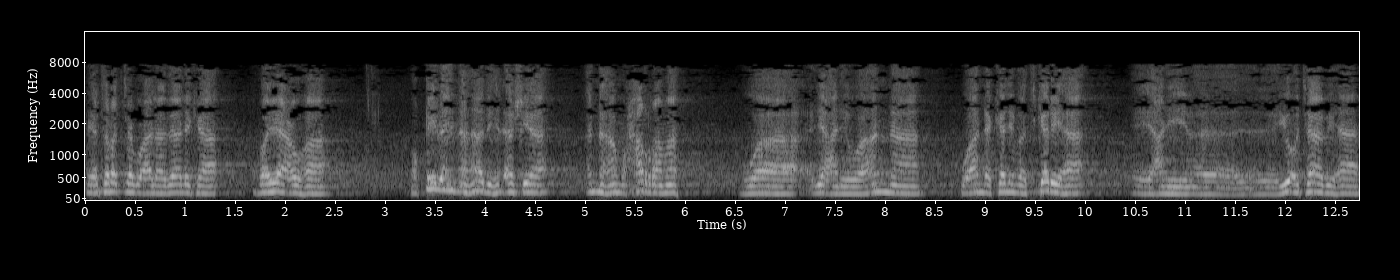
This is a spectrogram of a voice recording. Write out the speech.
فيترتب على ذلك ضياعها. وقيل إن هذه الأشياء أنها محرمة ويعني وأن وأن كلمة كره يعني آه، يؤتى بها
